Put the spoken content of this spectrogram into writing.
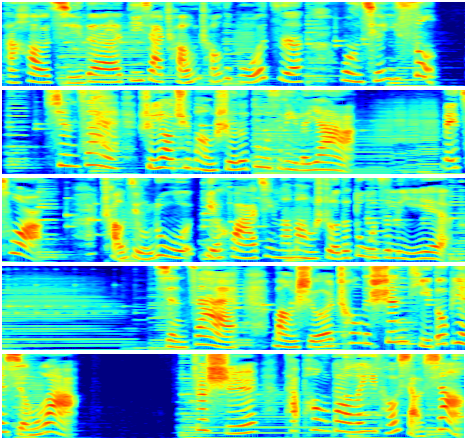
它好奇地低下长长的脖子，往前一送。现在谁要去蟒蛇的肚子里了呀？没错，长颈鹿也滑进了蟒蛇的肚子里。现在蟒蛇撑的身体都变形了。这时，它碰到了一头小象，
